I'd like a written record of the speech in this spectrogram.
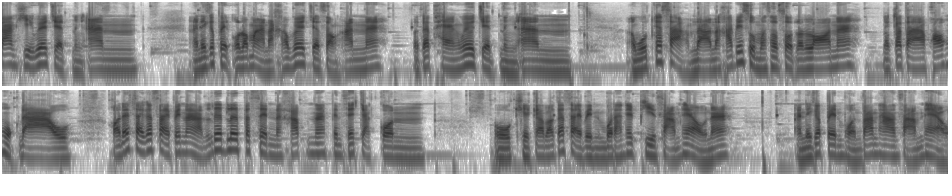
ต้านคีเวลเจ็ดหนึ่งอัน อันนี้ก็เป็นโอลมานะครับเวลเจ็ดสองอันนะแล้วก็แทงเวลเจ็ดหนึ่งอัน อาวุธก็สามดาวนะครับที่สุ่มมาสดๆร้อนๆนะแล้วก็ตาเพาะหกดาว ขอได้ใส่ก็ใส่เป็นอาหารเลือดเลือดเปอร์เซ็นต์นะครับนะเป็นเซตจากกลโอเคกาบาก็ใส่เป็นโบนัสเทพีสามแถวนะ อันนี้ก็เป็นผลต้านทานสามแถว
